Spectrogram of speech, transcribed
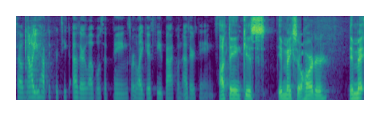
So now you have to critique other levels of things or like give feedback on other things. I Like, think it's it makes it harder. It may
